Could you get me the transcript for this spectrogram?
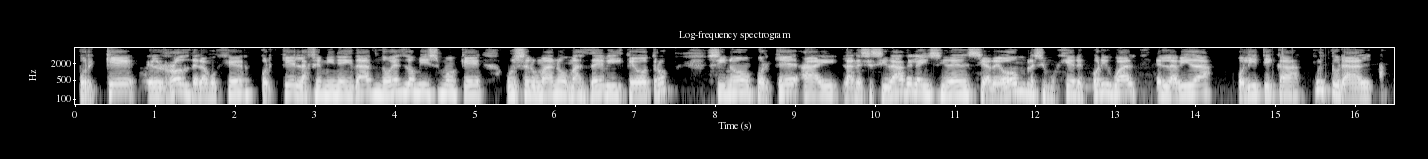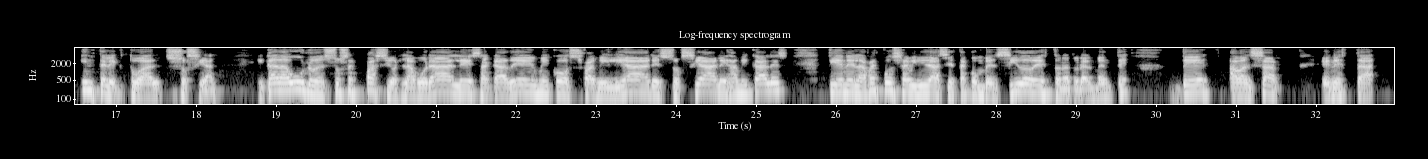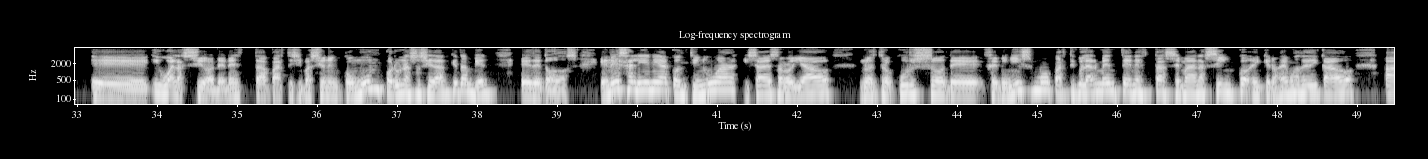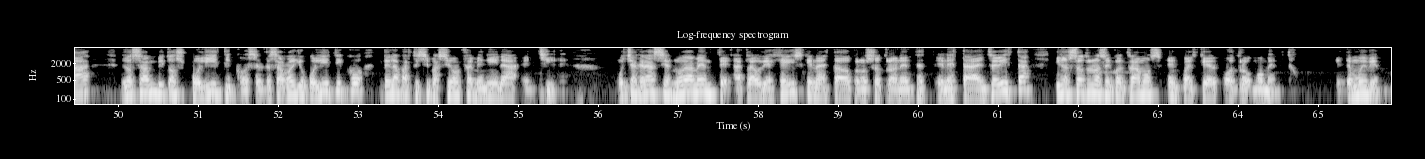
por qué el rol de la mujer, por qué la feminidad no es lo mismo que un ser humano más débil que otro, sino por qué hay la necesidad de la incidencia de hombres y mujeres por igual en la vida política, cultural, intelectual, social. Y cada uno en sus espacios laborales, académicos, familiares, sociales, amicales, tiene la responsabilidad, si está convencido de esto naturalmente, de avanzar en esta eh, igualación, en esta participación en común por una sociedad que también es de todos. En esa línea continúa y se ha desarrollado nuestro curso de feminismo, particularmente en esta semana 5 en que nos hemos dedicado a los ámbitos políticos, el desarrollo político de la participación femenina en Chile. Muchas gracias nuevamente a Claudia Hayes, quien ha estado con nosotros en, esta entrevista, y nosotros nos encontramos en cualquier otro momento. Que estén muy bien.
